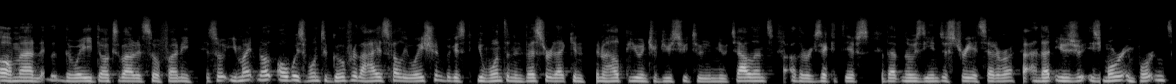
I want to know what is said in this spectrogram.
oh man the way he talks about it is so funny. So you might not always want to go for the highest valuation because you want an investor that can you know help you introduce you to new talent other executives that knows the industry etc and that usually is more important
